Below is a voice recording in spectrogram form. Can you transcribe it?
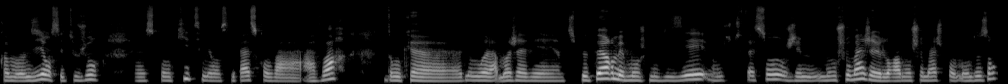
Comme on dit, on sait toujours ce qu'on quitte, mais on sait pas ce qu'on va avoir. Donc, euh, donc voilà, moi j'avais un petit peu peur, mais bon, je me disais, de toute façon, j'ai mon chômage, j'avais le droit à mon chômage pendant deux ans,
